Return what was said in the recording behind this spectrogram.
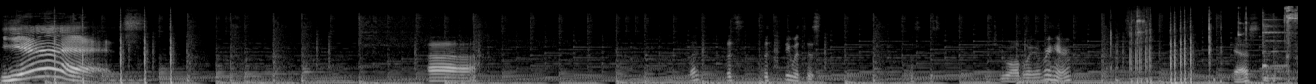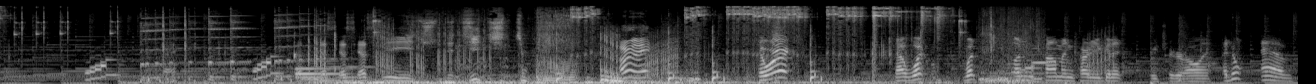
Yes! Uh, let, let's let's see what this. Let's just put you all the way over here. Yes. Yes, yes, yes, yes. All right. It worked. Now, what what uncommon card are you gonna retrigger all in? I don't have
